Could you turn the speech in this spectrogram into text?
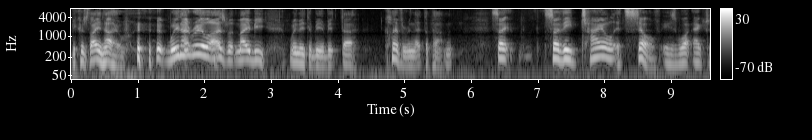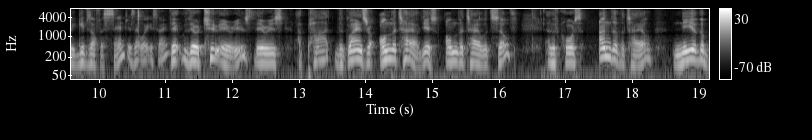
because they know. we don't realise, but maybe we need to be a bit uh, clever in that department. So, so the tail itself is what actually gives off a scent. Is that what you're saying? There, there are two areas. There is a part, the glands are on the tail, yes, on the tail itself. And of course, under the tail, near the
